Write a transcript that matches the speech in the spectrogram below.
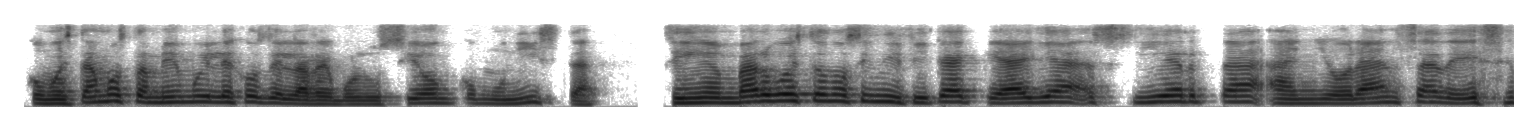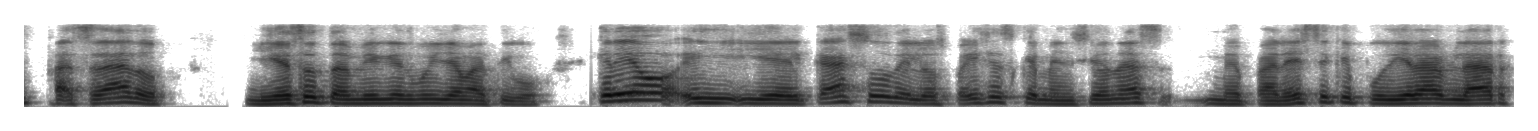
como estamos también muy lejos de la revolución comunista. Sin embargo, esto no significa que haya cierta añoranza de ese pasado, y eso también es muy llamativo. Creo, y, el caso de los países que mencionas, me parece que pudiera hablar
